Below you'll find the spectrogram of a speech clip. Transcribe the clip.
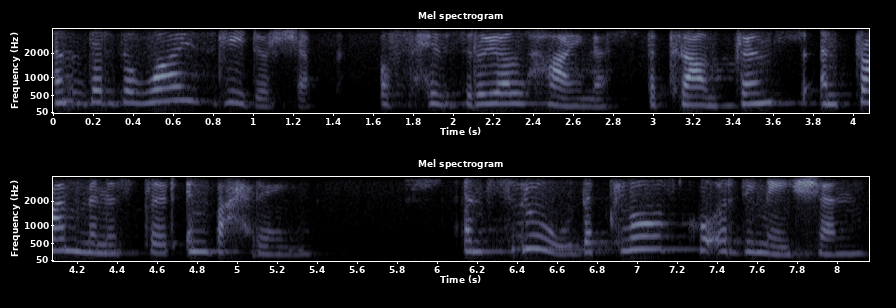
Under the wise leadership of His Royal Highness the Crown Prince and Prime Minister in Bahrain, and through the close coordination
